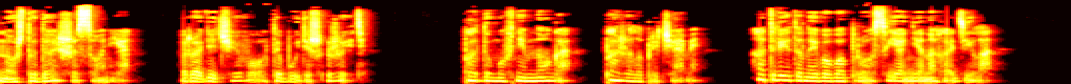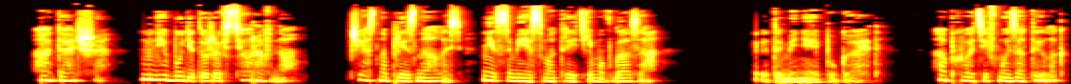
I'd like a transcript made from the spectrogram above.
Но что дальше, Соня? Ради чего ты будешь жить? Подумав немного, пожала плечами. Ответа на его вопрос я не находила. А дальше мне будет уже все равно. Честно призналась, не смея смотреть ему в глаза. Это меня и пугает. Обхватив мой затылок,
